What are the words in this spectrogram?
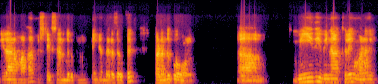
நிதானமாக மிஸ்டேக்ஸ் நடந்திருக்கணும். நீங்க அந்த இடத்துக்கு கடந்து போகணும். ஆஹ் மீதி வினாக்களை மனதில்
